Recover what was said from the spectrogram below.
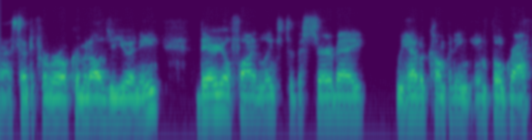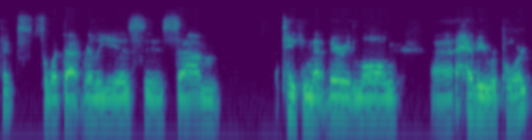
uh, Center for Rural Criminology UNE. There you'll find links to the survey. We have accompanying infographics. So what that really is is um, taking that very long, uh, heavy report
